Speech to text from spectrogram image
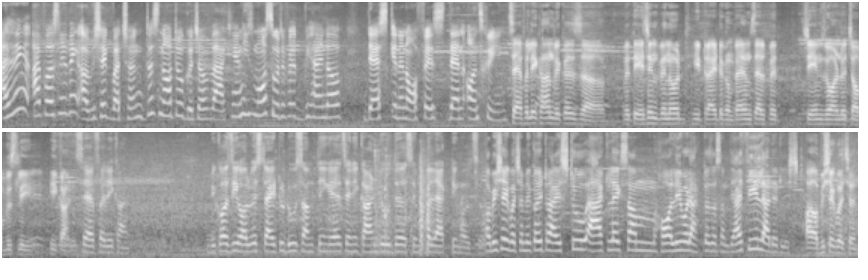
I think I personally think Abhishek Bachchan does not do a good job of acting and he's more suitable behind a desk in an office than on screen. Saif Ali Khan because uh, with Agent Vinod he tried to compare himself with James Bond which obviously he can't. Saif Ali Khan. Because he always tries to do something else and he can't do the simple acting also. Abhishek Bachchan because he tries to act like some Hollywood actors or something. I feel that at least. Uh, Abhishek Bachchan.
